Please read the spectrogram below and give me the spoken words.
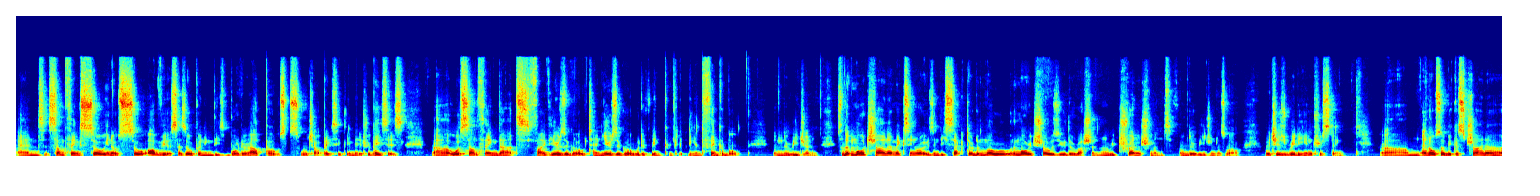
And something so, you know, so obvious as opening these border outposts, which are basically military bases, uh, was something that five years ago, 10 years ago, would have been completely unthinkable in the region. So the more China makes inroads in the sector, the more the more it shows you the Russian retrenchment from the region as well, which is really interesting. Um, and also because China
